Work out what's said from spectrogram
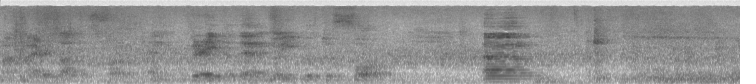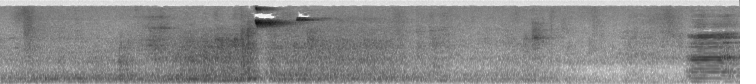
my, my result is 4 and greater than or equal to 4. Um, uh,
